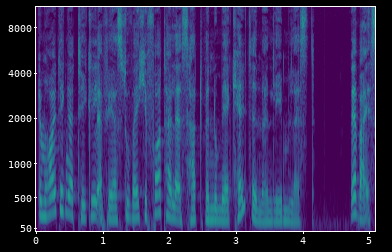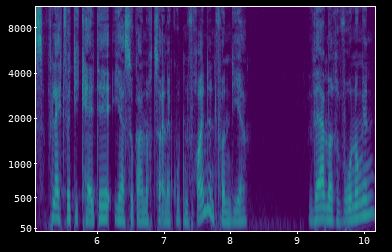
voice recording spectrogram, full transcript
Im heutigen Artikel erfährst du, welche Vorteile es hat, wenn du mehr Kälte in dein Leben lässt. Wer weiß, vielleicht wird die Kälte ja sogar noch zu einer guten Freundin von dir. Wärmere Wohnungen,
